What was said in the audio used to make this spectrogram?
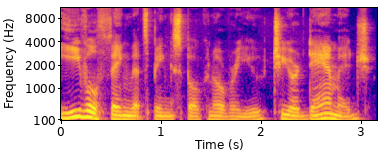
evil thing that's being spoken over you to your damage.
